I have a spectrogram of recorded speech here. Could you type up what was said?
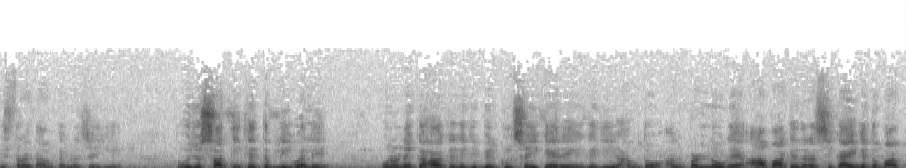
इस तरह काम करना चाहिए। तो वो जो साथी थे तबलीग वाले, उन्होंने कहा कि जी बिल्कुल सही कह रहे हैं कि जी हम तो अनपढ़ लोग हैं, आप आके ज़रा सिखाएँगे तो बात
